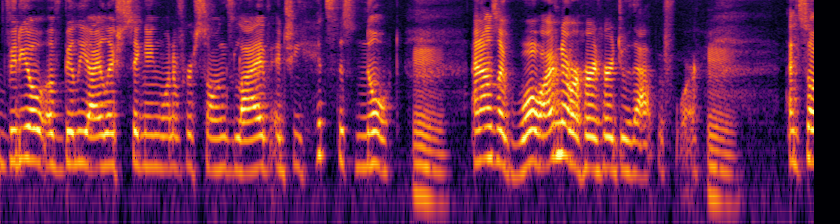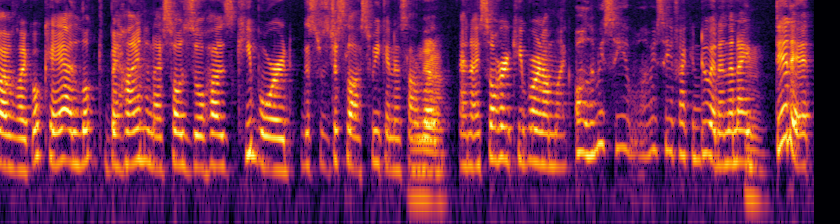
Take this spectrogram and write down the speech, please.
video of Billie Eilish singing one of her songs live, and she hits this note, Hmm. and I was like, "Whoa! I've never heard her do that before." Hmm. And so I was like, okay. I looked behind and I saw Zoha's keyboard. This was just last week in Islamabad, Yeah. and I saw her keyboard. and I'm like, oh, let me see. Let me see if I can do it. And then I hmm. did it,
